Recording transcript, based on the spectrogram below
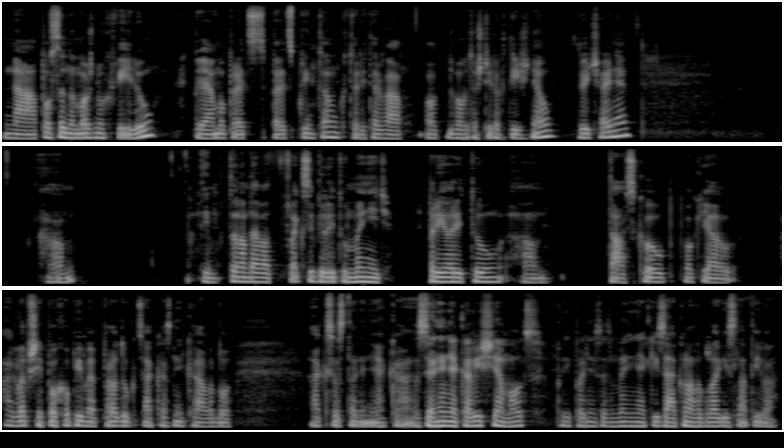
na poslednú možnú chvíľu, priamo pred, pred sprintom, ktorý trvá od 2 do 4 týždňov zvyčajne. A tým to nám dáva flexibilitu meniť prioritu a taskov, pokiaľ ak lepšie pochopíme produkt zákazníka alebo ak sa stane nejaká, zasiahne nejaká vyššia moc, prípadne sa zmení nejaký zákon alebo legislatíva.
